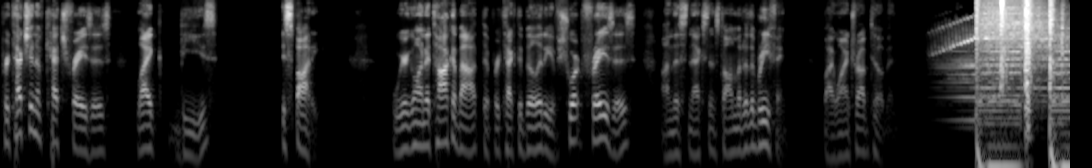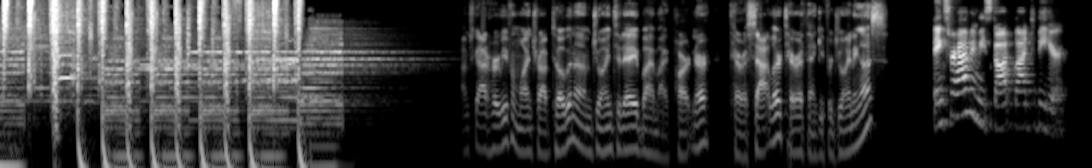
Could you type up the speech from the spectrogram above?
protection of catchphrases like these is spotty. We're going to talk about the protectability of short phrases on this next installment of the briefing by Weintraub Tobin. Scott Hervey from Weintraub Tobin, and I'm joined today by my partner, Tara Sattler. Tara, thank you for joining us. Thanks for having me, Scott. Glad to be here.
